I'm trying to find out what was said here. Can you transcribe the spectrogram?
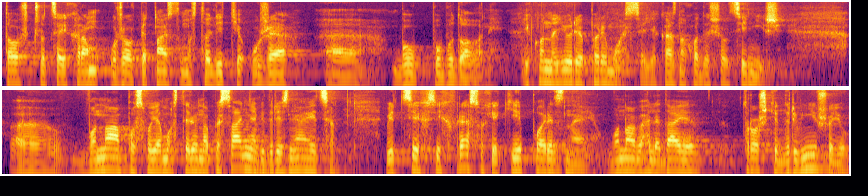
того, що цей храм уже в 15 столітті вже, е, був побудований. Ікона Юрія Переможця, яка знаходиться в цій ніші. Е, вона по своєму стилю написання відрізняється від цих всіх фресок, які поряд з нею. Вона виглядає трошки дрівнішою,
